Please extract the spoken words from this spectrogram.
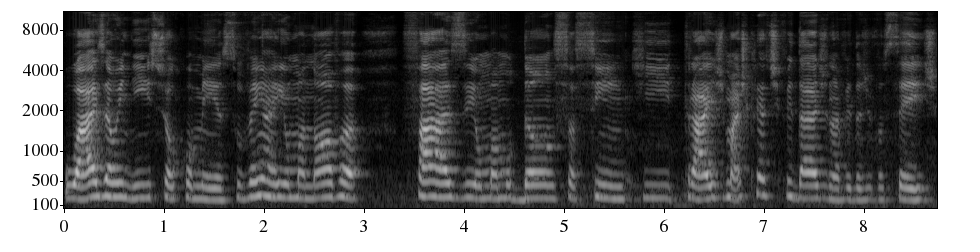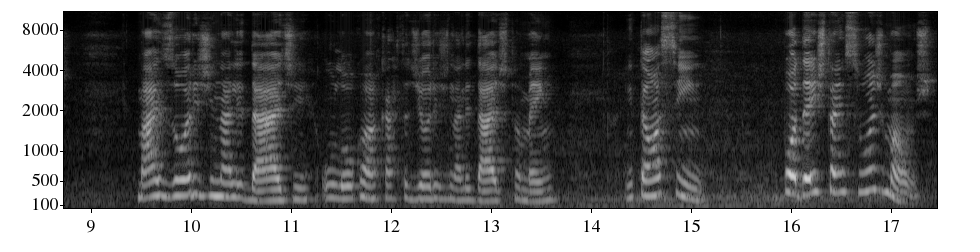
o Ás é o início, é o começo. Vem aí uma nova fase, uma mudança, assim, que traz mais criatividade na vida de vocês mais originalidade. O louco é uma carta de originalidade também. Então, assim, o poder está em suas mãos.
